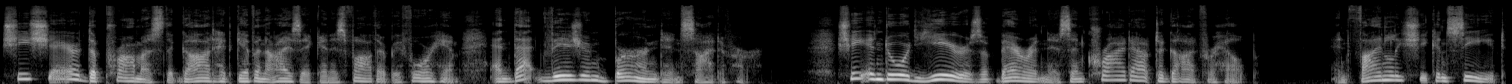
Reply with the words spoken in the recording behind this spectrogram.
She shared the promise that God had given Isaac and his father before him, and that vision burned inside of her. She endured years of barrenness and cried out to God for help. And finally she conceived,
